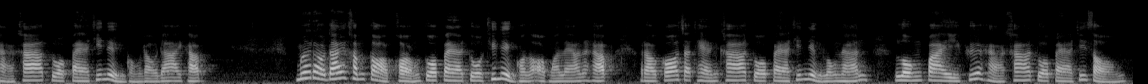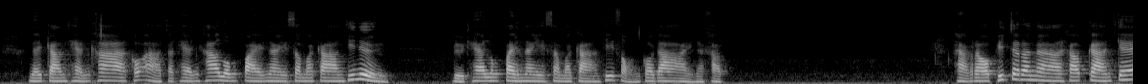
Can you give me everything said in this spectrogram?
หาค่าตัวแปรที่ 1 ของเราได้ครับ เมื่อเราได้คำตอบของตัวแปรตัวที่ 1 ของเราออกมาแล้วนะครับ เราก็จะแทนค่าตัวแปรที่ 1 ลงนั้น ลงไปเพื่อหาค่าตัวแปรที่ 2 ในการแทนค่าก็อาจจะแทนค่าลงไปในสมการที่ 1 หรือแทนลงไปในสมการที่ 2 ก็ได้นะครับ หากเราพิจารณาครับการแก้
